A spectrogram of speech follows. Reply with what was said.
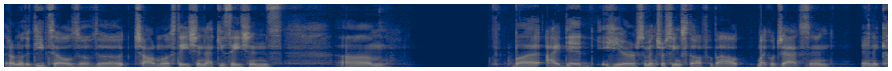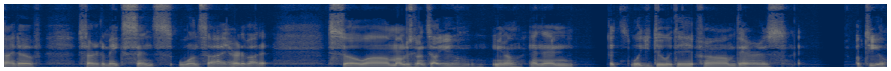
I don't know the details of the child molestation accusations. Um, but I did hear some interesting stuff about Michael Jackson, and it kind of started to make sense once I heard about it. So um, I'm just gonna tell you, you know, and then it's what you do with it from there is up to you.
